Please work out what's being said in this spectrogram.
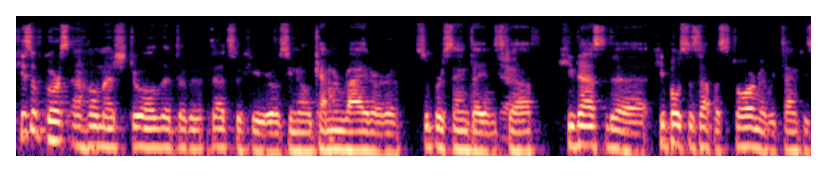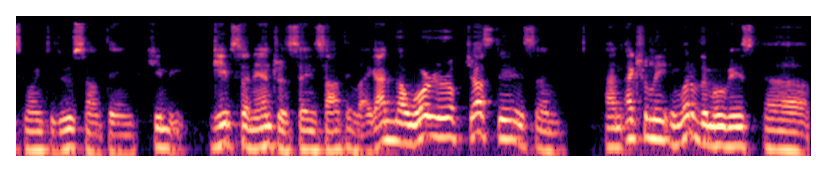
he's of course a homage to all the Tokusatsu heroes, you know, Kamen Rider, Super Sentai, and Yeah. stuff. He does the he poses up a storm every time he's going to do something. He gives an entrance saying something like "I'm the warrior of justice," and and actually in one of the movies, uh,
